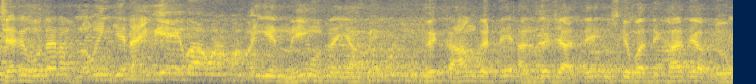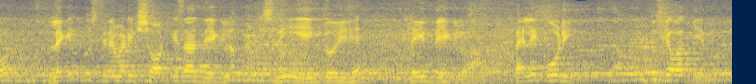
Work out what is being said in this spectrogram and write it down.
जैसे होता है ना ब्लॉगिंग के टाइम ये नहीं होता है यहाँ पे। तो एक काम करते हैं, अंदर जाते हैं, उसके बाद दिखाते आप लोगों को। लेकिन कुछ सिनेमेटिक शॉट के साथ देख लो, कुछ नहीं, एक दो ही है, लेकिन देख लो। पहले कोडिंग उसके बाद gaming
